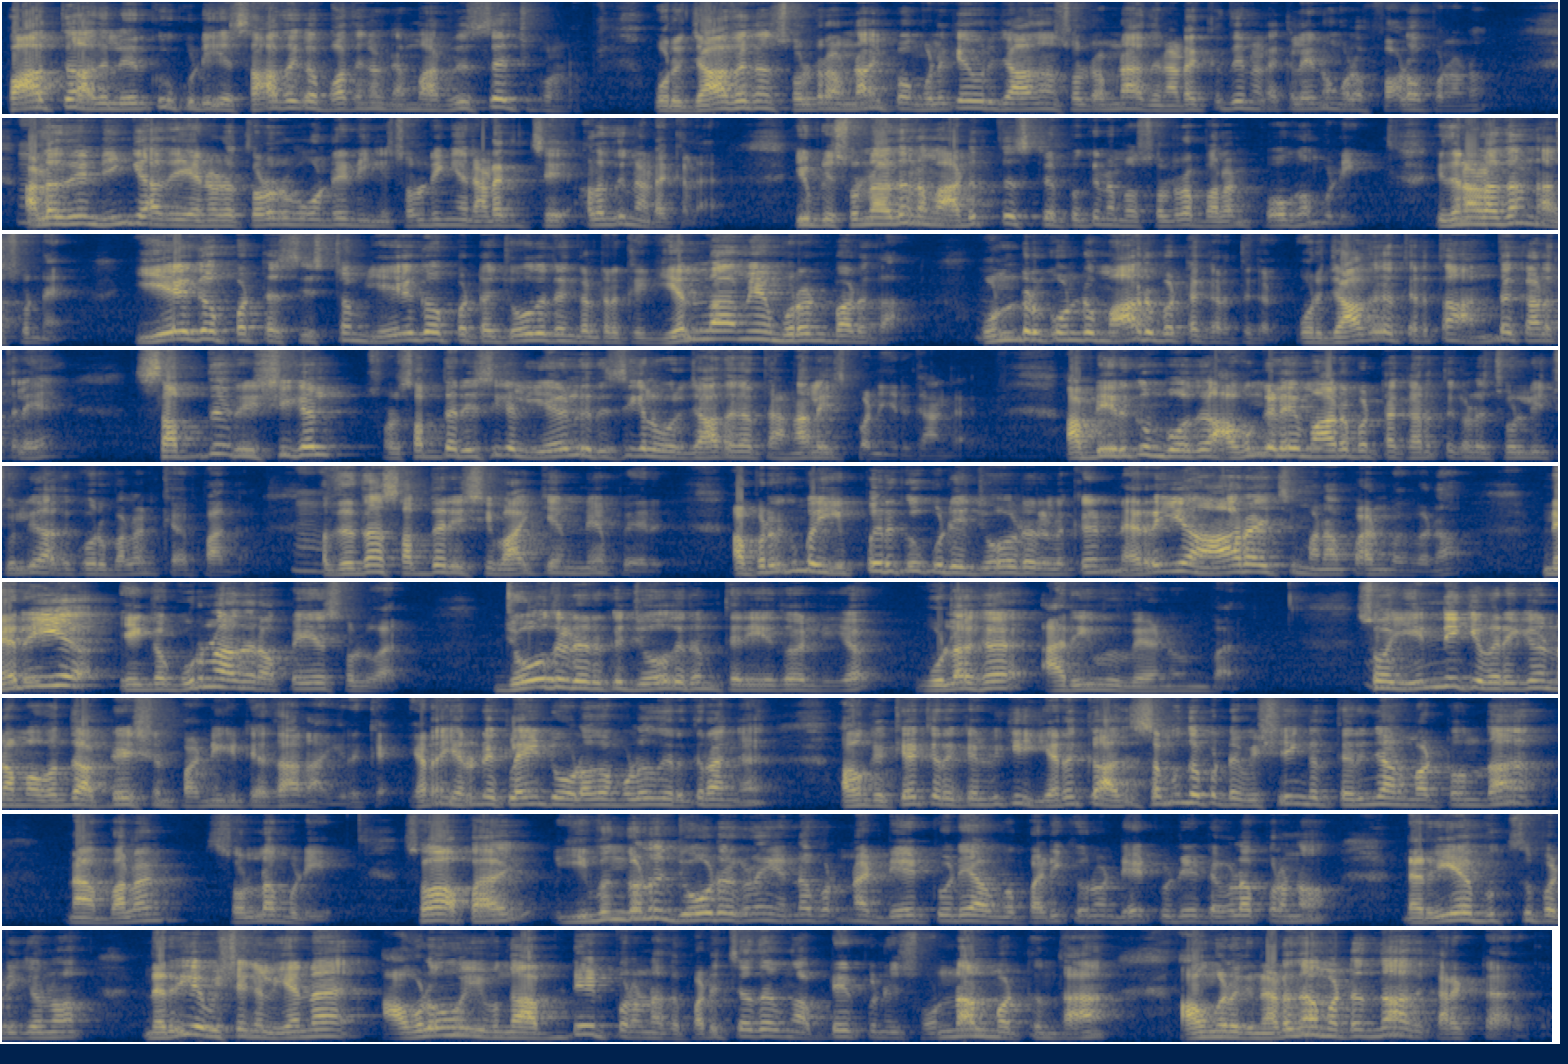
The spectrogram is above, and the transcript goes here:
பார்த்து அதில் இருக்கக்கூடிய சாதக பாதங்கள் நம்ம ரிசர்ச் பண்ணணும். ஒரு ஜாதகம் சொல்கிறோம்னா இப்போ உங்களுக்கே ஒரு ஜாதகம் சொல்கிறோம்னா அது நடக்குது நடக்கலைன்னு உங்களை ஃபாலோ பண்ணணும். அல்லது நீங்கள் அதை என்னோட தொடர்பு கொண்டு நீங்கள் சொல்கிறீங்க நடக்குச்சு அல்லது நடக்கலை. இப்படி சொன்னால் தான் நம்ம அடுத்த ஸ்டெப்புக்கு நம்ம சொல்கிற பலன் போக முடியும். இதனால தான் நான் சொன்னேன். ஏகப்பட்ட சிஸ்டம் ஏகப்பட்ட ஜோதிடங்கள் இருக்குது எல்லாமே முரண்பாடு தான். ஒன்றுக்கொண்டு மாறுபட்ட கருத்துக்கள். ஒரு ஜாதகத்தை எடுத்தால் அந்த காலத்திலே சப்த ரிஷிகள் சப்த ரிஷிகள் ஏழு ரிஷிகள் ஒரு ஜாதகத்தை அனலைஸ் பண்ணியிருக்காங்க. அப்படி இருக்கும்போது அவங்களே மாறுபட்ட கருத்துக்களை சொல்லி சொல்லி அதுக்கு ஒரு பலன் கேட்பாங்க. அதுதான் சப்த ரிஷி வாக்கியம்னே பேர். அப்படி இருக்கும்போது இப்போ இருக்கக்கூடிய ஜோதிடர்களுக்கு நிறைய ஆராய்ச்சி மனப்பான்மை வேணும். நிறைய எங்கள் குருநாதர் அப்பயே சொல்லுவார். ஜோதிடருக்கு ஜோதிடம் தெரியுதோ இல்லையோ உலக அறிவு வேணும்பார். ஸோ இன்னைக்கு வரைக்கும் நம்ம வந்து அப்டேஷன் பண்ணிக்கிட்டே தான் நான் இருக்கேன். ஏன்னா என்னுடைய கிளைண்ட் உலகம் முழுவதும் இருக்கிறாங்க. அவங்க கேட்குற கேள்விக்கு எனக்கு அது சம்மந்தப்பட்ட விஷயங்கள் தெரிஞ்சால் மட்டும்தான் நான் பலன் சொல்ல முடியும். ஸோ அப்போ இவங்களும் ஜோடர்களும் என்ன பண்ணணும்னா டே டு டே அவங்க படிக்கணும் டே டு டே டெவலப் பண்ணணும். நிறைய புக்ஸ் படிக்கணும். நிறைய விஷயங்கள். ஏன்னா அவ்வளவும் இவங்க அப்டேட் பண்ணணும். அதை படித்ததை அவங்க அப்டேட் பண்ணி சொன்னால் மட்டும்தான் அவங்களுக்கு நடந்தால் மட்டும்தான் அது கரெக்டாக இருக்கும்.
